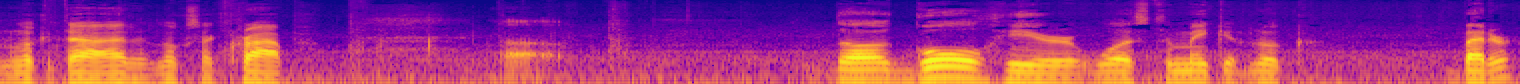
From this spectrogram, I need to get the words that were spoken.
look at that, it looks like crap. Uh, the goal here was to make it look better.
